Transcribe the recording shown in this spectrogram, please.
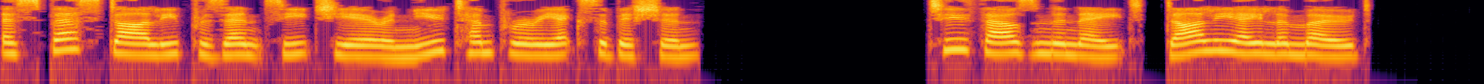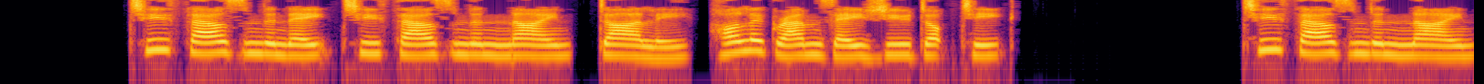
Espace Dali presents each year a new temporary exhibition, 2008, Dali la mode 2008–2009, Dali, Holograms et jeux d'optique 2009,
